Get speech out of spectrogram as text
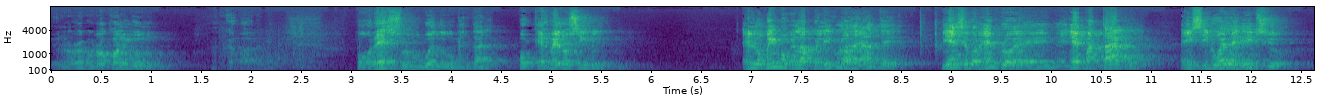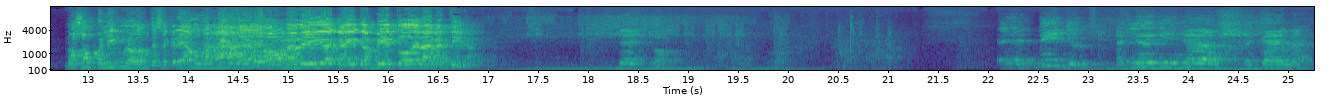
Yo no reconozco a ninguno. Por eso es un buen documental, porque es verosímil. Es lo mismo que en las películas de antes. Piense, por ejemplo, en, en Espartaco, en Sinuel Egipcio. No son películas donde se crea un ambiente de Ah, no época. me diga que ahí también todo era de mentira. Sí. No, no. El había ordenado la cama.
